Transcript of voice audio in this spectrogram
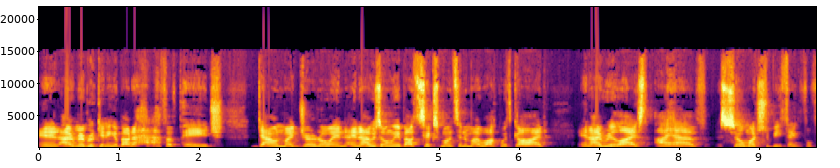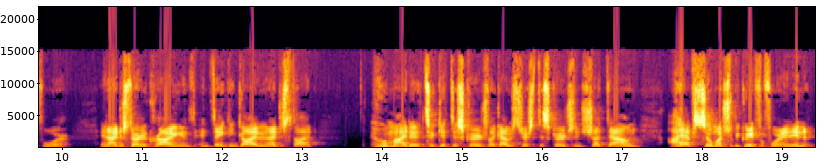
And I remember getting about a half a page down my journal, and, and I was only about six months into my walk with God. And I realized I have so much to be thankful for. And I just started crying and, and thanking God. And I just thought, who am I to, to get discouraged? Like I was just discouraged and shut down. I have so much to be grateful for. And, and,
